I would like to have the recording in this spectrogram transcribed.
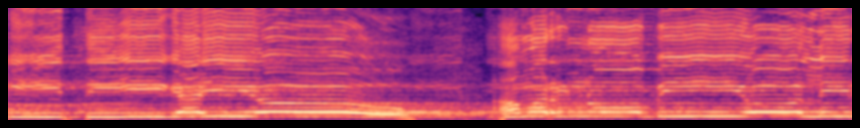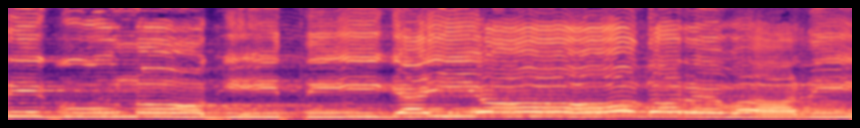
গীতি গাইও। আমার নবী অলির গুণ গীতি গাইও। দরবারি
